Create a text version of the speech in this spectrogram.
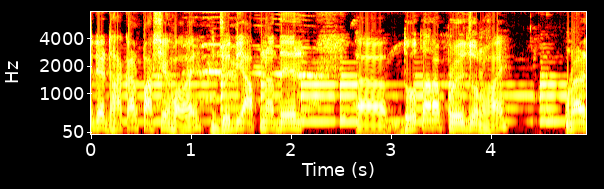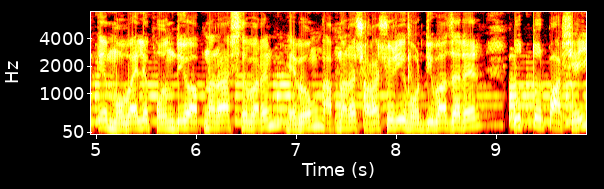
এটা ঢাকার পাশে হয়, যদি আপনাদের দোতারা প্রয়োজন হয়, ওনারকে মোবাইলে ফোন দিয়েও আপনারা আসতে পারেন এবং আপনারা সরাসরি হর্দি বাজারের উত্তর পাশেই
